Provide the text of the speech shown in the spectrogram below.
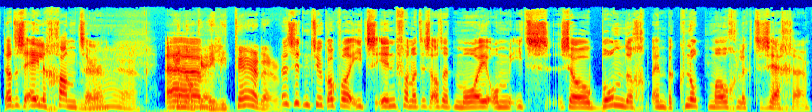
Dat is eleganter. Ja, ja. En ook Ehm, elitairder. Er zit natuurlijk ook wel iets in van het is altijd mooi om iets zo bondig en beknopt mogelijk te zeggen.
